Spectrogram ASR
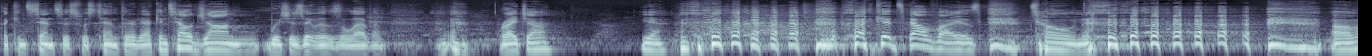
The consensus was 10:30. I can tell John wishes it was 11. right, John? Yeah. I can tell by his tone. um,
